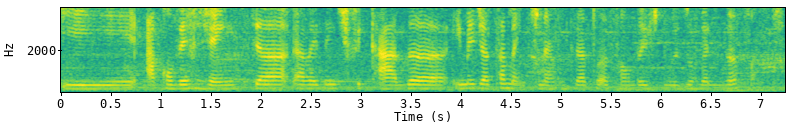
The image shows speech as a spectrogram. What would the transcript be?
e a convergência ela é identificada imediatamente né, entre a atuação das duas organizações.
